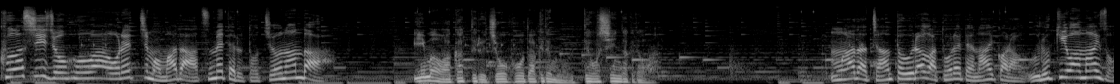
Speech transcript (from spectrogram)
詳しい情報は俺っちもまだ集めてる途中なんだ。今分かってる情報だけでも売ってほしいんだけど。まだちゃんと裏が取れてないから売る気はないぞ。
